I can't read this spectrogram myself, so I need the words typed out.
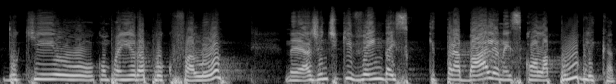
do que o companheiro há pouco falou. Né, a gente que vem, da, que trabalha na escola pública,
